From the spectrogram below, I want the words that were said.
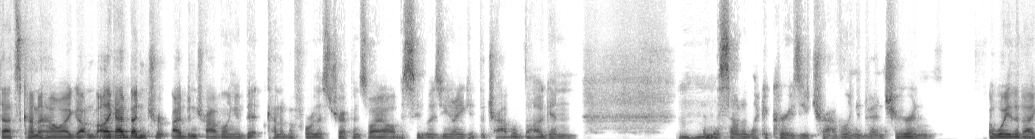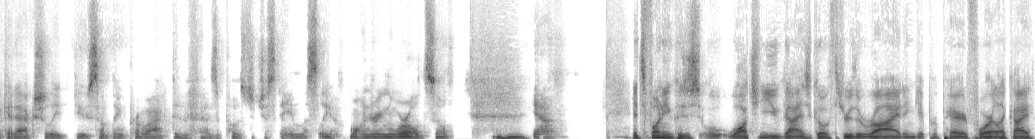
that's kind of how i got involved like i'd been tra- i'd been traveling a bit kind of before this trip and so i obviously was you know you get the travel bug and Mhm. and this sounded like a crazy traveling adventure and a way that i could actually do something proactive as opposed to just aimlessly wandering the world so Mhm. yeah It's funny because watching you guys go through the ride and get prepared for it, like I,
